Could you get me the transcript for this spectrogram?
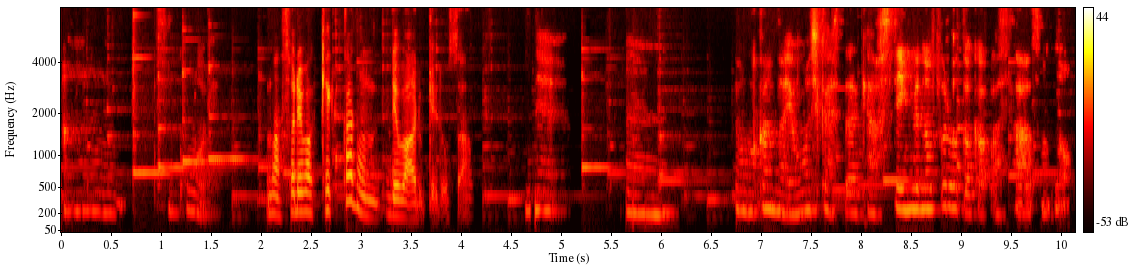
うん。すごい。まあそれは結果論ではあるけどさ。ねもしかしたらキャスティングのプロとかはさ、その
